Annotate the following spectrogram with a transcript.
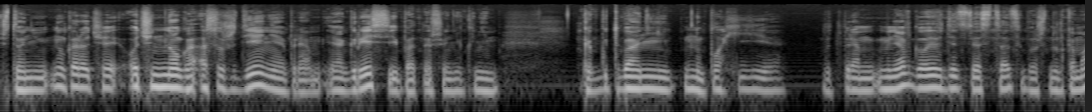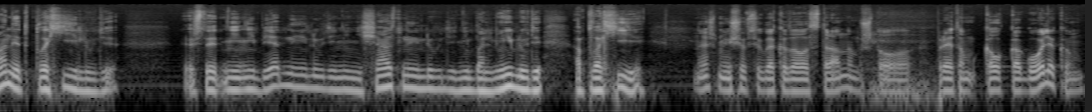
что они, ну, короче, очень много осуждения прям и агрессии по отношению к ним, как будто бы они, ну, плохие. Вот прям у меня в голове в детстве ассоциация была, что наркоманы — это плохие люди. Что это не, не бедные люди, не несчастные люди, не больные люди, а плохие. Знаешь, мне еще всегда казалось странным, что при этом к алкоголикам,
